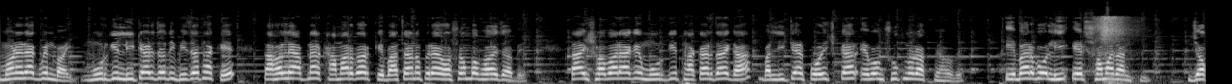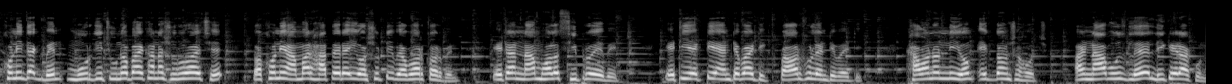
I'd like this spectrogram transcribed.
মনে রাখবেন ভাই, মুরগির লিটার যদি ভেজা থাকে, তাহলে আপনার খামারঘরকে বাঁচানো প্রায় অসম্ভব হয়ে যাবে। তাই সবার আগে মুরগি থাকার জায়গা বা লিটার পরিষ্কার এবং শুকনো রাখতে হবে। এবার বলি এর সমাধান কী। যখনই দেখবেন মুরগি চুনো পায়খানা শুরু হয়েছে, তখনই আমার হাতের এই ওষুধটি ব্যবহার করবেন। এটার নাম হলো সিপ্রোএবেট এটি একটি অ্যান্টিবায়োটিক পাওয়ারফুল অ্যান্টিবায়োটিক। খাওয়ানোর নিয়ম একদম সহজ। আর না বুঝলে লিখে রাখুন।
